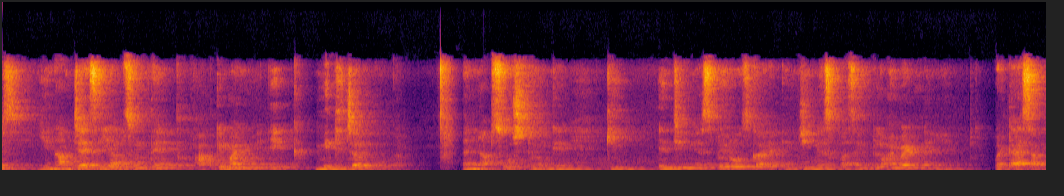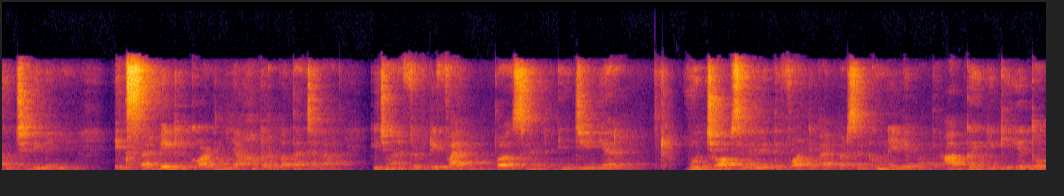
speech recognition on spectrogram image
इंजीनियर्स ये नाम जैसे ही आप सुनते हैं तो आपके माइंड में एक मिथ चल होगा। यानी आप सोचते होंगे कि इंजीनियर्स बेरोजगार है इंजीनियर्स के पास एम्प्लॉयमेंट नहीं है बट ऐसा कुछ भी नहीं है। एक सर्वे के अकॉर्डिंग यहाँ पर पता चला कि जो हमारे फिफ्टी फाइव परसेंट इंजीनियर हैं, वो जॉब्स ले लेते फोर्टी फाइव परसेंट को नहीं ले पाते। आप कहेंगे कि ये तो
